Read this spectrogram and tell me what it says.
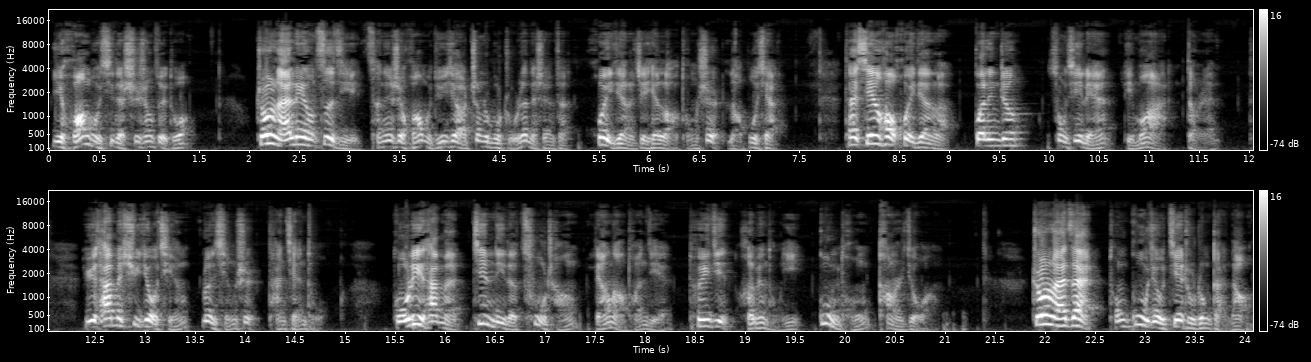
以黄埔系的师生最多。周恩来利用自己曾经是黄埔军校政治部主任的身份，会见了这些老同事、老部下。他先后会见了关麟征、宋希濂、李默庵等人，与他们叙旧情、论形势、谈前途，鼓励他们尽力地促成两党团结，推进和平统一，共同抗日救亡。周恩来在同故旧接触中感到，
